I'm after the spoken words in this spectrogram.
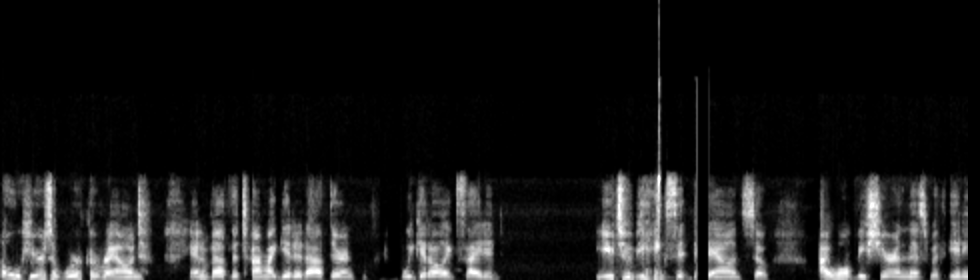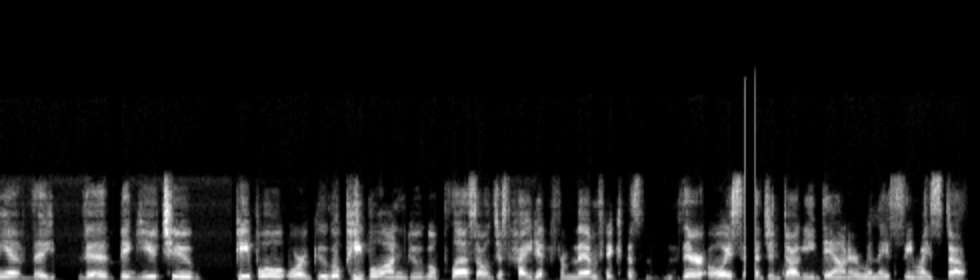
Oh, here's a workaround. And about the time I get it out there and we get all excited, YouTube yanks it down. So I won't be sharing this with any of the, the big YouTube people or Google people on Google Plus, I'll just hide it from them because they're always such a doggy downer when they see my stuff.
